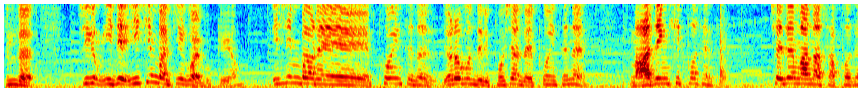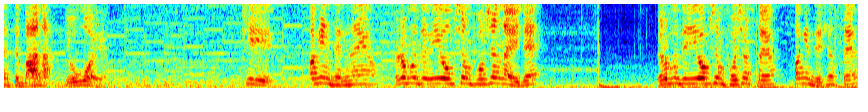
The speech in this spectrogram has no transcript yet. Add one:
근데 지금 이제 이 신발 끼고 해볼게요 이 신발의 포인트는 여러분들이 보셔야 될 포인트는 마징 10% 최대 만화 4% 만화 요거예요 혹시 확인됐나요? 여러분들 이 옵션 보셨나요 이제? 여러분들 이 옵션 보셨어요? 확인되셨어요?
